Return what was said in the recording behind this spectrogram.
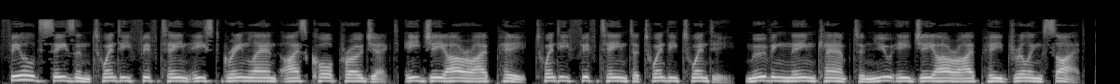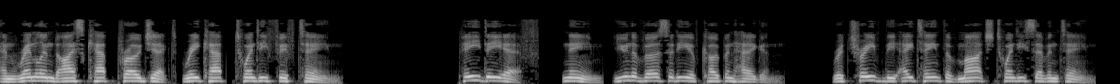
Field Season 2015 East Greenland Ice Core Project EGRIP 2015 to 2020 moving Neem Camp to new EGRIP drilling site and Renland Ice Cap Project recap 2015 PDF Neem University of Copenhagen. Retrieved the 18th of March 2017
